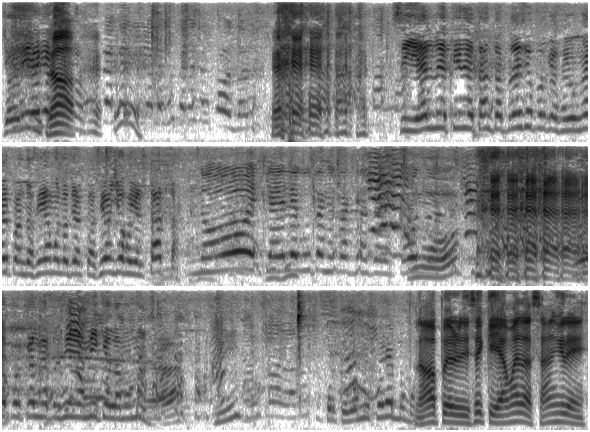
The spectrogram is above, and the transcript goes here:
Yo dije que No. si él me tiene tanto aprecio, porque según él, cuando hacíamos los de actuación, yo soy el tata. No, es que a él le gustan esa clase de cosas. No. Solo porque él me prefiere a mí que a la mamá. ¿Sí? Porque vos me querés, mamá. No, pero dice que llama la sangre.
